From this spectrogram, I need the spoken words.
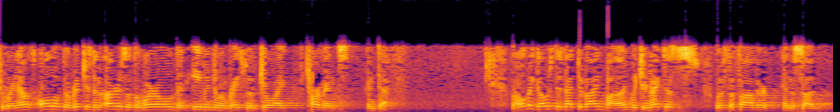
to renounce all of the riches and honors of the world, and even to embrace with joy torments and death. The Holy Ghost is that divine bond which unites us with the Father and the Son.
